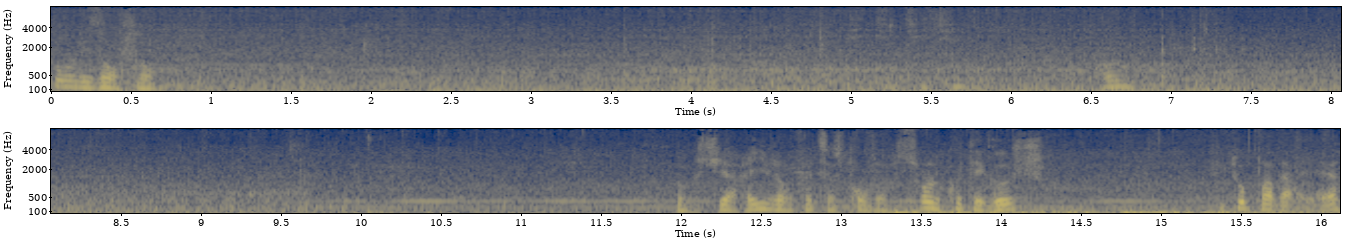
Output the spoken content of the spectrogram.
pour les enfants. Donc j'y arrive, en fait ça se trouve sur le côté gauche, plutôt par derrière.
